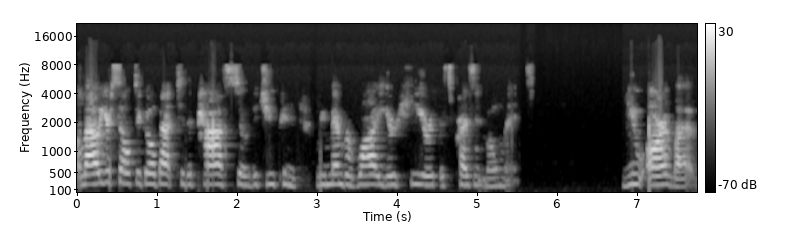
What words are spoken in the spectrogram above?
Allow yourself to go back to the past so that you can remember why you're here at this present moment. You are love.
